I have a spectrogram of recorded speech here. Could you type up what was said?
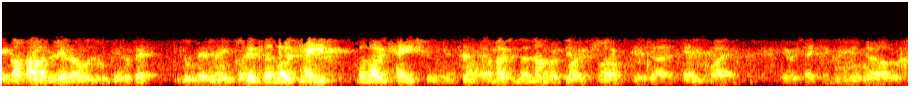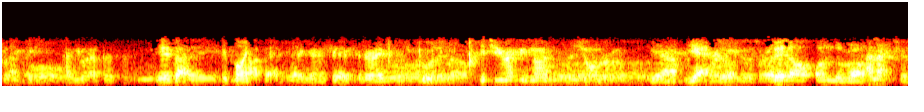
it's Nothing about, really. you know, It was all good. a bit, It was a bit all main- good. I think the location, the location. I imagine the number of different shots could uh, get quite irritating for the girl. Have you got episode? Yeah, exactly. Good point. Take into consideration. Cool enough. Did you recognise the genre? Yeah. Yeah, Thriller. thriller on the run. And action.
